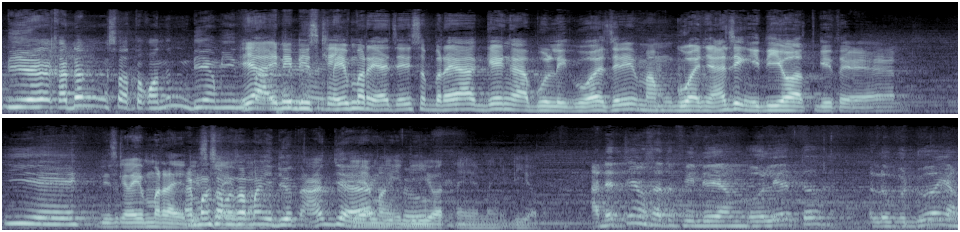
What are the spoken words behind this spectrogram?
dia kadang satu konten dia yang minta Ya ini cuy. disclaimer ya, jadi sebenarnya G nggak bully gue, jadi emang guanya aja yang idiot gitu ya. iya Disclaimer aja. emang sama-sama idiot aja Iya emang gitu idiot nih, emang idiot. Ada tuh yang satu video yang gue liat tuh lu berdua yang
